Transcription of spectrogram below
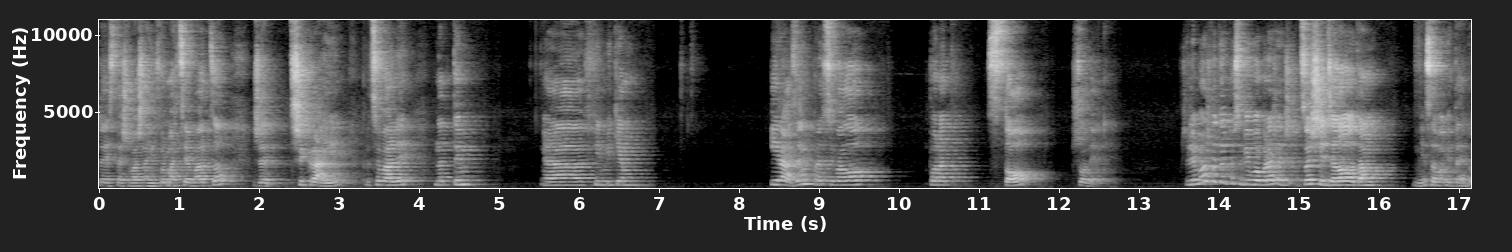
to jest też ważna informacja bardzo, że trzy kraje pracowały nad tym e, filmikiem i razem pracowało ponad 100 człowiek. Czyli można tylko sobie wyobrażać, coś się działo tam niesamowitego.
